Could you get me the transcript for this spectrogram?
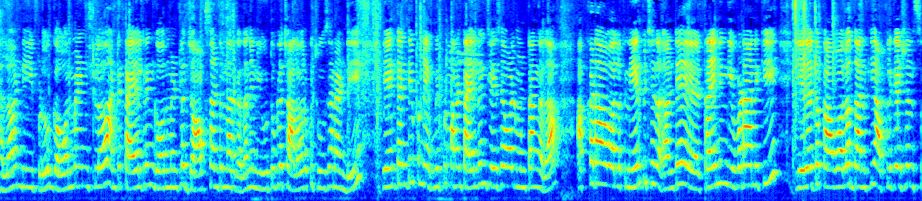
హలో అండి ఇప్పుడు గవర్నమెంట్లో అంటే టైలరింగ్ గవర్నమెంట్లో జాబ్స్ అంటున్నారు కదా నేను యూట్యూబ్లో చాలా వరకు చూశానండి. ఏంటంటే ఇప్పుడు నేను ఇప్పుడు మనం టైలరింగ్ చేసేవాళ్ళు ఉంటాం కదా అక్కడ వాళ్ళకి నేర్పించే అంటే ట్రైనింగ్ ఇవ్వడానికి ఏదైతే కావాలో దానికి అప్లికేషన్స్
